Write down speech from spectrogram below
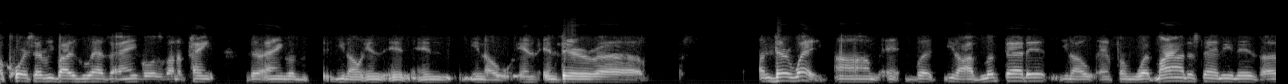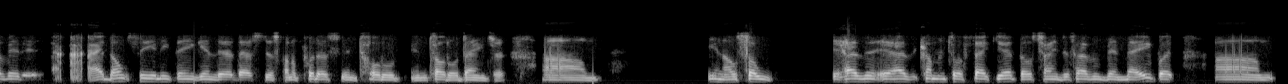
of course, everybody who has an angle is going to paint their angle, you know, in in, in you know in in their uh, in their way. Um, but you know, I've looked at it, you know, and from what my understanding is of it, it I, I don't see anything in there that's just going to put us in total in total danger. Um, you know, so it hasn't it hasn't come into effect yet. Those changes haven't been made, but um,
